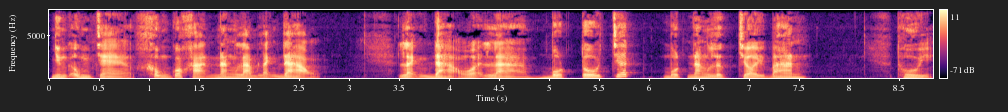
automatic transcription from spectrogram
nhưng ông trẻ không có khả năng làm lãnh đạo. Lãnh đạo là một tố chất, một năng lực trời ban. Thôi,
